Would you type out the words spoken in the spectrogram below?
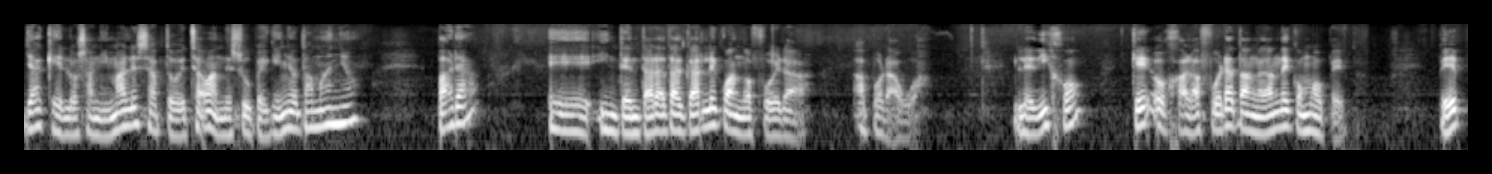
ya que los animales se aprovechaban de su pequeño tamaño para eh, intentar atacarle cuando fuera a por agua. Le dijo que ojalá fuera tan grande como Pep. Pep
